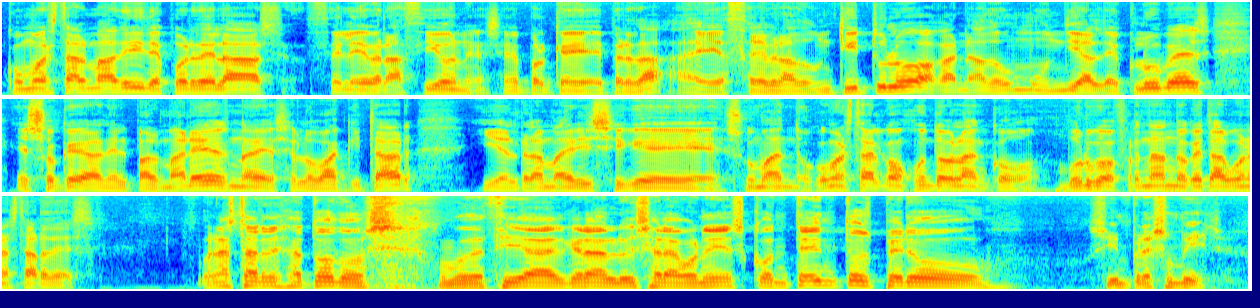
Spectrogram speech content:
¿Cómo está el Madrid después de las celebraciones? eh? Porque, ¿verdad? Ha celebrado un título, ha ganado un Mundial de Clubes, eso queda en el palmarés, nadie se lo va a quitar y el Real Madrid sigue sumando. ¿Cómo está el conjunto blanco? Burgo, Fernando, ¿qué tal? Buenas tardes. Buenas tardes a todos. Como decía el gran Luis Aragonés, contentos pero sin presumir.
